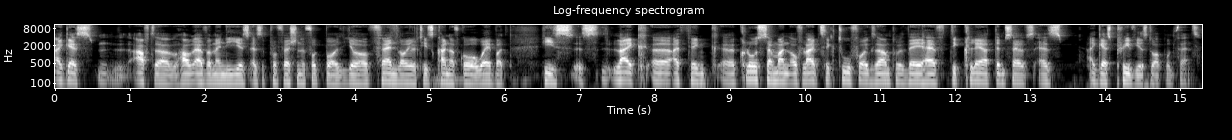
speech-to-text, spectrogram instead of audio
I guess mm, after however many years as a professional football, your fan loyalties kind of go away. But he's like uh, I think uh, Klostermann of Leipzig too, for example. They have declared themselves as I guess previous Dortmund fans.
